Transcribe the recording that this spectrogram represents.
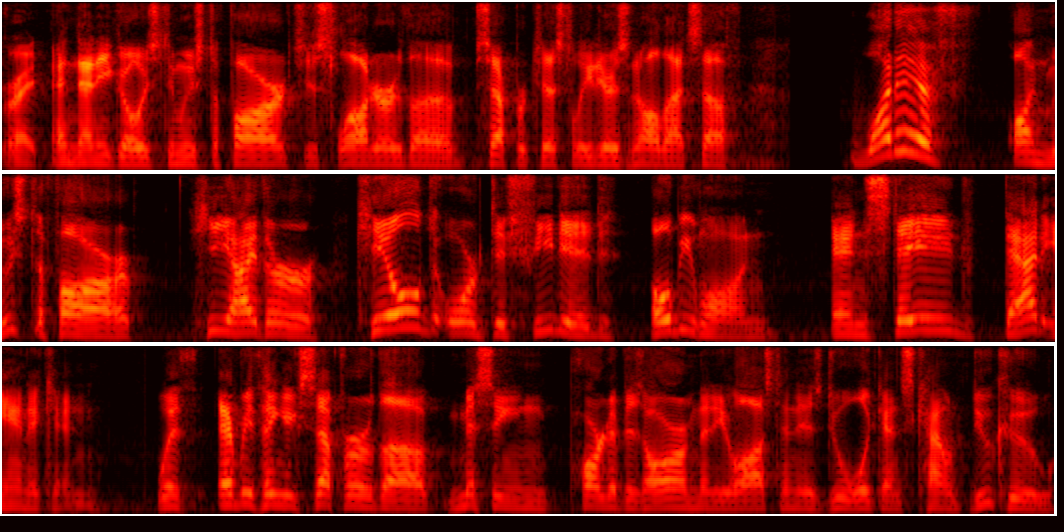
Right. And then he goes to Mustafar to slaughter the separatist leaders and all that stuff. What if on Mustafar he either killed or defeated Obi Wan and stayed that Anakin with everything except for the missing part of his arm that he lost in his duel against Count Dooku?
